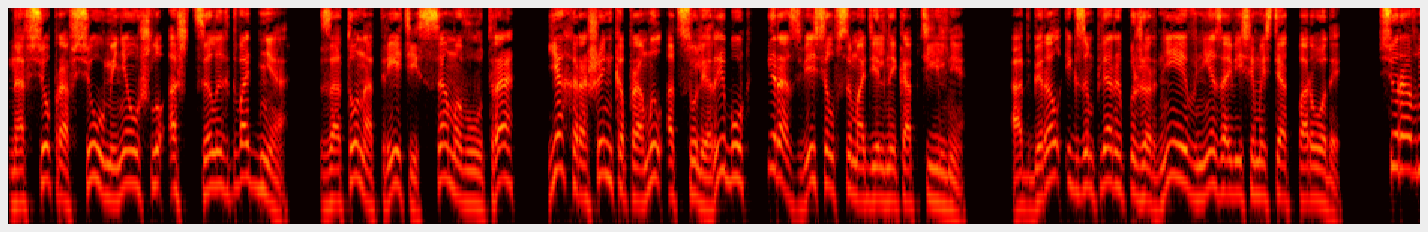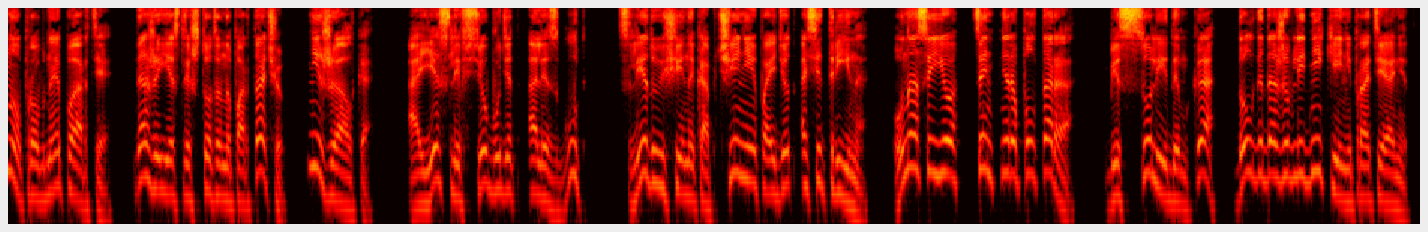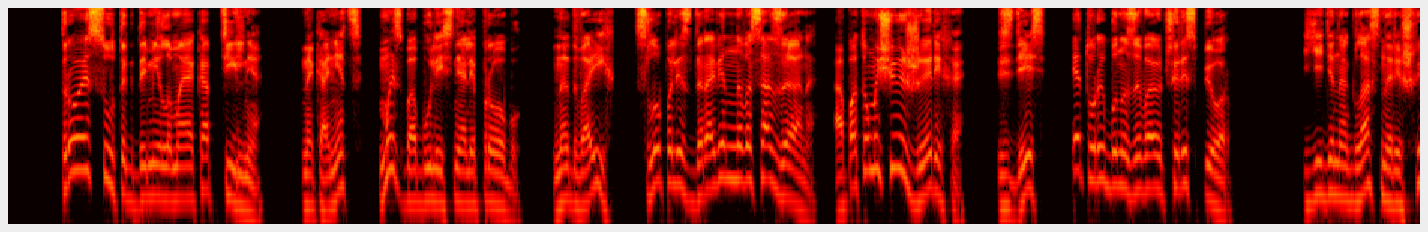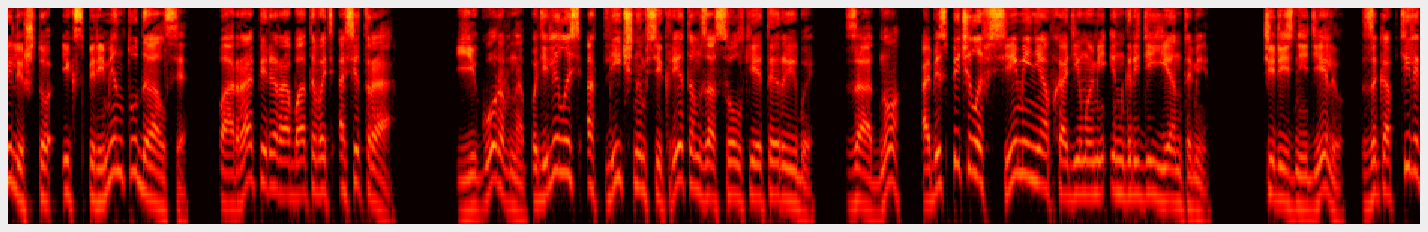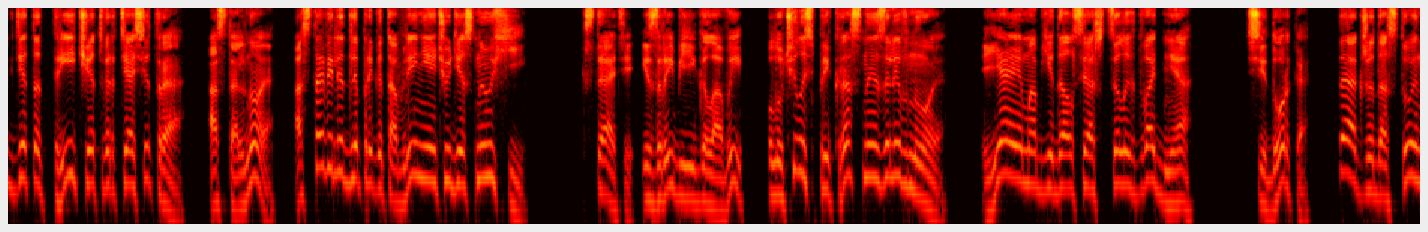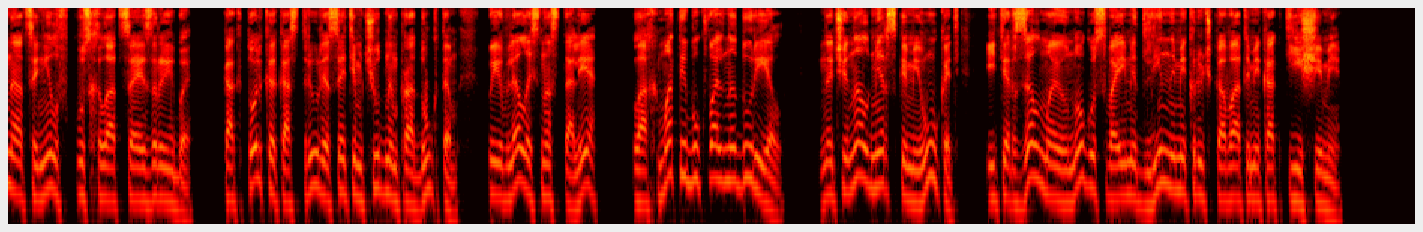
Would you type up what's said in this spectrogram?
На все про все у меня ушло аж целых два дня. Зато на третий, с самого утра, я хорошенько промыл от соли рыбу и развесил в самодельной коптильне. Отбирал экземпляры пожирнее вне зависимости от породы. Все равно пробная партия. Даже если что-то напортачу, не жалко. А если все будет Алис Гуд, следующее на копчение пойдет осетрина. У нас ее центнера полтора. Без соли и дымка долго даже в леднике не протянет. Трое суток дымила моя коптильня. Наконец, мы с бабулей сняли пробу. На двоих слопали здоровенного сазана, а потом еще и жереха. Здесь эту рыбу называют шереспер. Единогласно решили, что эксперимент удался. Пора перерабатывать осетра. Егоровна поделилась отличным секретом засолки этой рыбы. Заодно обеспечила всеми необходимыми ингредиентами. Через неделю закоптили где-то три четверти осетра, остальное оставили для приготовления чудесной ухи. Кстати, из рыбьей головы получилось прекрасное заливное. Я им объедался аж целых два дня. Сидорка также достойно оценил вкус холодца из рыбы. Как только кастрюля с этим чудным продуктом появлялась на столе, Лохматый буквально дурел, начинал мерзко мяукать и терзал мою ногу своими длинными крючковатыми когтищами.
